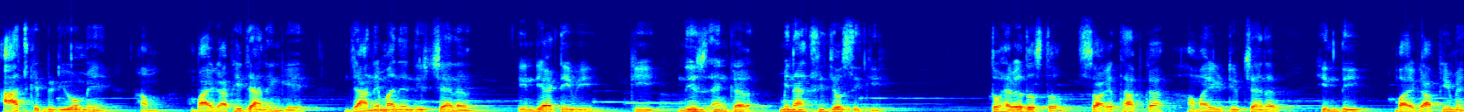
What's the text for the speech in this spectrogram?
आज के वीडियो में हम बायोग्राफी जानेंगे। जाने माने न्यूज़ चैनल, इंडिया टीवी की न्यूज़ एंकर मीनाक्षी जोशी की। तो हेलो दोस्तों, स्वागत है आपका हमारे यूट्यूब चैनल हिंदी बायोग्राफी में।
